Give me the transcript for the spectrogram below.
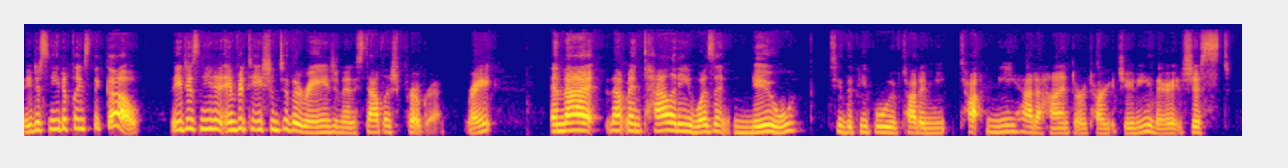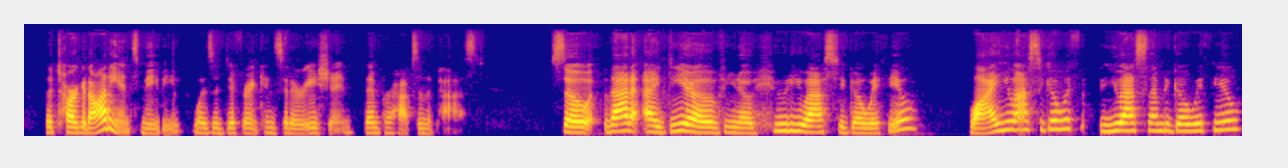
they just need a place to go. They just need an invitation to the range and an established program, right? And that that mentality wasn't new to the people who have taught me taught me how to hunt or target shoot either. It's just the target audience maybe was a different consideration than perhaps in the past. So that idea of, you know, who do you ask to go with you? Why you ask to go with you ask them to go with you?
